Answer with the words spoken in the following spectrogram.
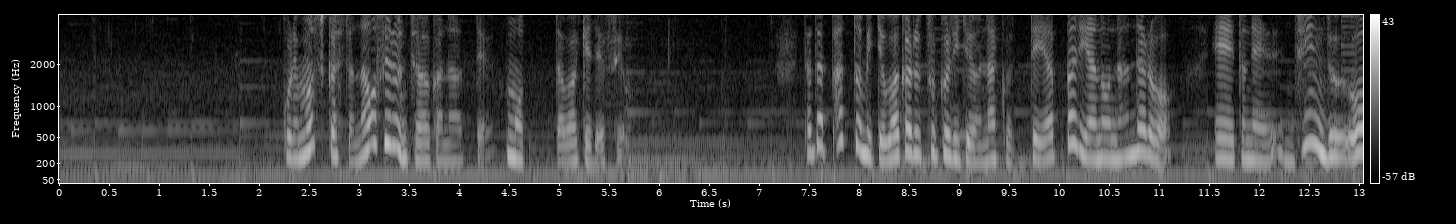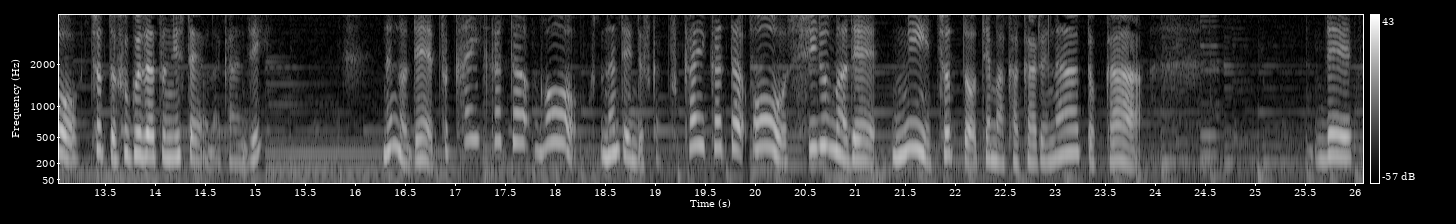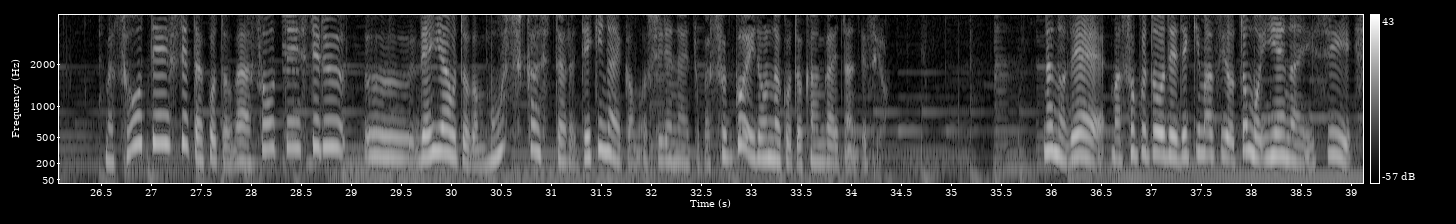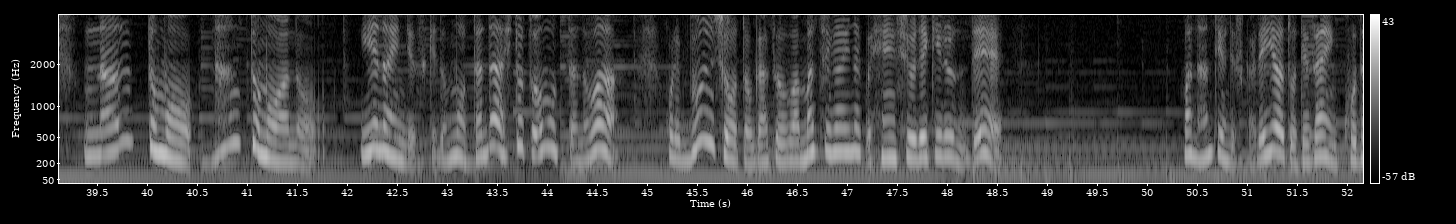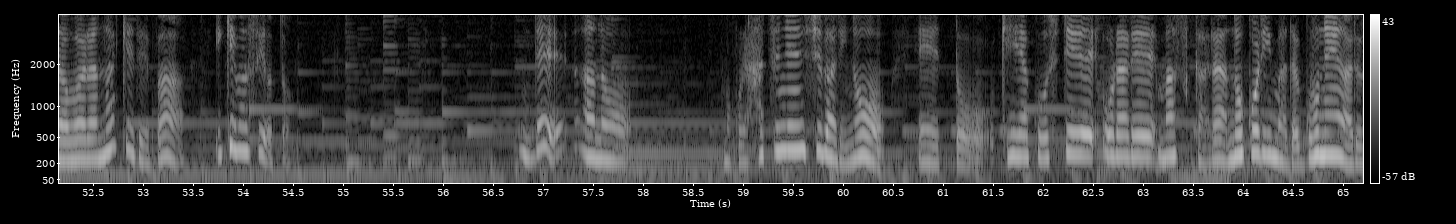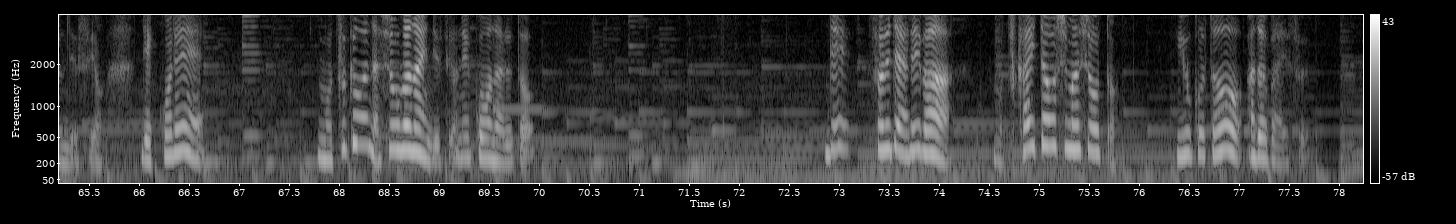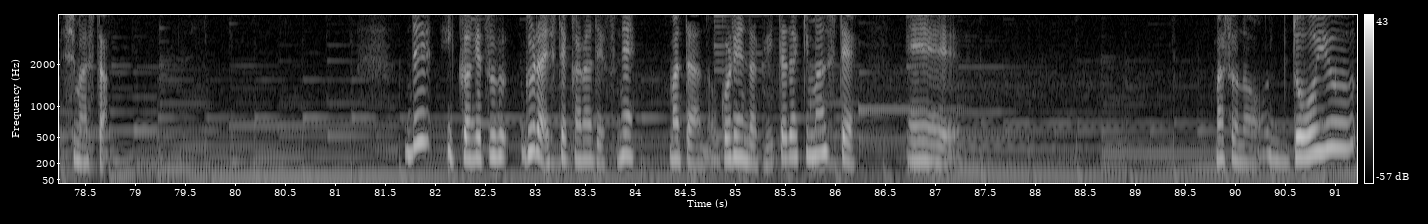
これもしかしたら直せるんちゃうかなって思ったわけですよ。ただパッと見て分かる作りではなくってやっぱりあのなんだろう。えっ、ー、とね人類をちょっと複雑にしたような感じ。なので使い方を何て言うんですか。使い方を知るまでにちょっと手間かかるなとか。で、まあ、想定してたことが想定してるレイアウトがもしかしたらできないかもしれないとかすっごいいろんなこと考えたんですよ。なので、まあ、即答でできますよとも言えないし何とも何ともあの言えないんですけどもただ一つ思ったのはこれ文章と画像は間違いなく編集できるんでまあ何て言うんですかレイアウトデザインこだわらなければいけますよと。であのこれ8年縛りのえーと、契約をしておられますから残りまだ5年あるんですよ。でこれもう使わなしょうがないんですよねこうなると。でそれであればもう使い倒しましょうということをアドバイスしました。で1ヶ月ぐらいしてからですねまたあのご連絡いただきまして、えーまあ、そのどういう、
